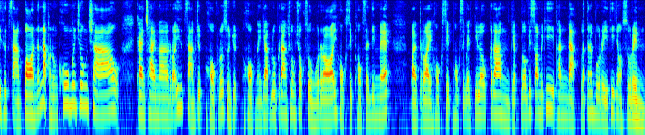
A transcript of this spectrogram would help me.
123 ปอนด์น้ำหนักของทั้งคู่เมื่อช่วงเช้า แคนชัยมา 123.6ลด0.6 นะครับ รูปร่างช่วงชกสูง 166เซนติเมตรปล่อยปล่อย 60-61 กิโลกรัม เก็บตัววิซซ้อมไปที่พันดักรัตนบุรีที่จังหวัดสุรินทร์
